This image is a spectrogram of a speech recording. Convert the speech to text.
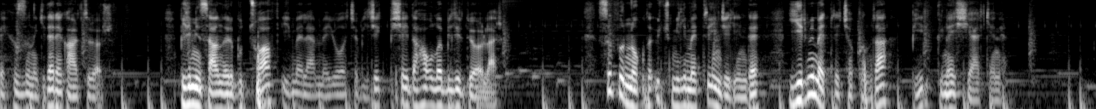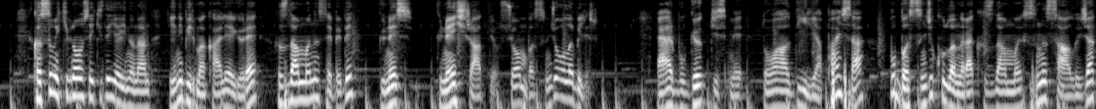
ve hızını giderek artırıyor. Bilim insanları bu tuhaf ivmelenme yol açabilecek bir şey daha olabilir diyorlar. 0.3 mm inceliğinde 20 metre çapında bir güneş yelkeni. Kasım 2018'de yayınlanan yeni bir makaleye göre hızlanmanın sebebi güneş güneş radyasyon basıncı olabilir. Eğer bu gök cismi doğal değil yapaysa bu basıncı kullanarak hızlanmasını sağlayacak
